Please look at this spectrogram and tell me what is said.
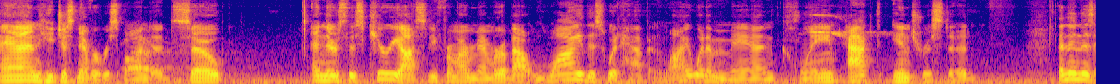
And he just never responded. So, and there's this curiosity from our member about why this would happen. Why would a man claim, act interested and then his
